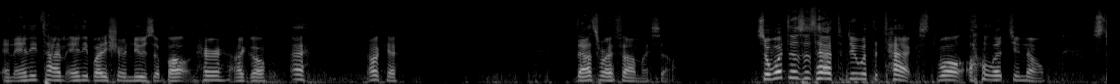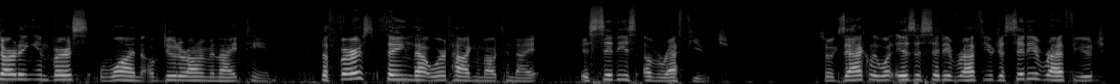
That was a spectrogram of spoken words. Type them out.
and anytime anybody shared news about her, I go, eh, okay. That's where I found myself. So, what does this have to do with the text? Well, I'll let you know starting in verse 1 of Deuteronomy 19. The first thing that we're talking about tonight is cities of refuge. So, exactly what is a city of refuge? A city of refuge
